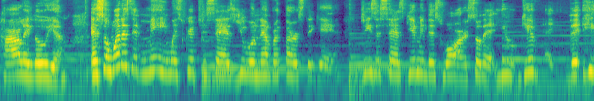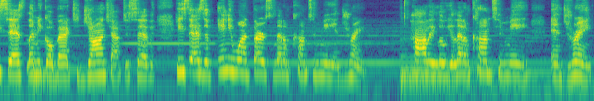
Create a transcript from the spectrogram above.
Hallelujah. And so, what does it mean when scripture says you will never thirst again? Jesus says, Give me this water so that you give. That he says, Let me go back to John chapter 7. He says, If anyone thirsts, let him come to me and drink. Hallelujah. Let him come to me and drink.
